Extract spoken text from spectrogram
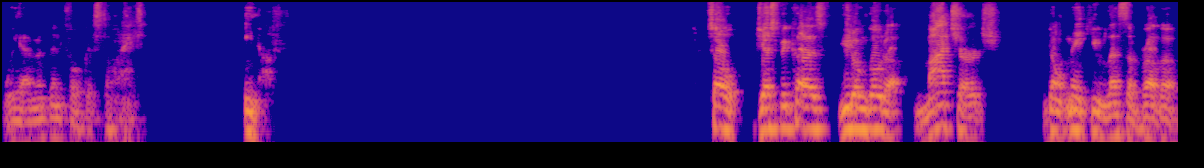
we haven't been focused on it enough? So just because you don't go to my church, don't make you less a brother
